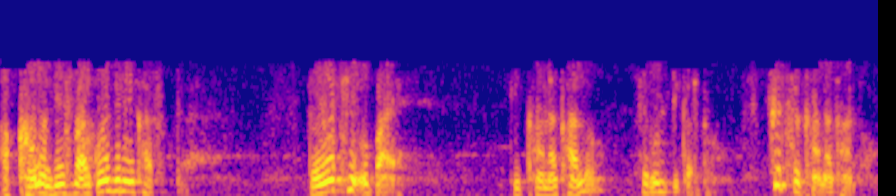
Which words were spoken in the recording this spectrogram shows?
अब खाना बीस बार कोई भी नहीं खा सकता। तो एक ही उपाय कि खाना खा लो, फिर उल्टी कर दो, फिर से खाना खा लो।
